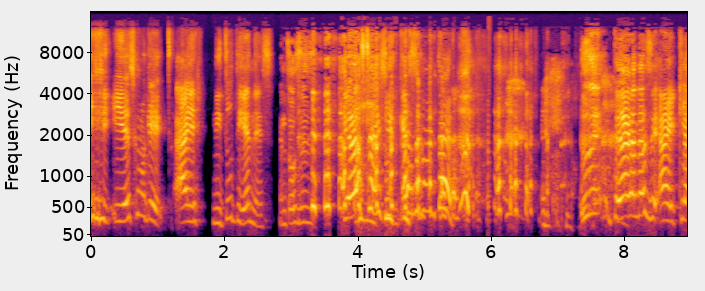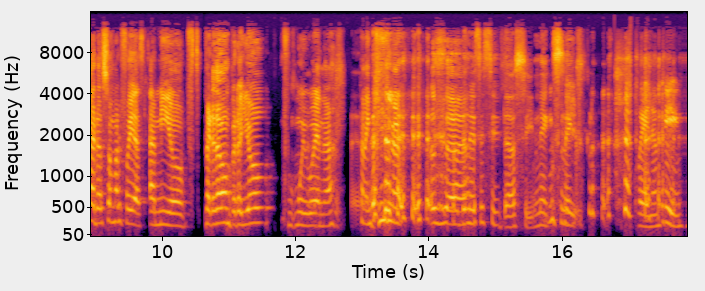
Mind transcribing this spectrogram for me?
Y, y es como que, ay, ni tú tienes. Entonces, ¿qué vas a decir? ¿Qué vas a comentar? Entonces, te da ganas de, ay, claro, son malfollas. Amigo, perdón, pero yo, muy buena, tranquila. O No sea, te necesito así. Next, sí. next. Bueno, en fin,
